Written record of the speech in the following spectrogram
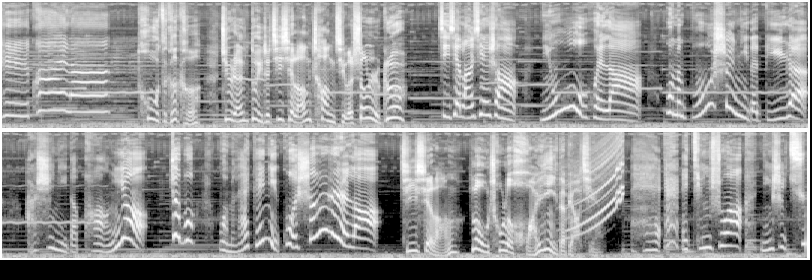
日快乐！兔子可可居然对着机械狼唱起了生日歌。机械狼先生，您误会了，我们不是你的敌人，而是你的朋友。这不，我们来给你过生日了。机械狼露出了怀疑的表情。嘿，听说您是全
